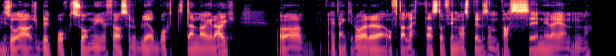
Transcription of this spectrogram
Historier har ikke blitt brukt så mye før, så det blir brukt den dag i dag. Og jeg tenker da er det ofte lettest å finne spill som passer inn i de emnene.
